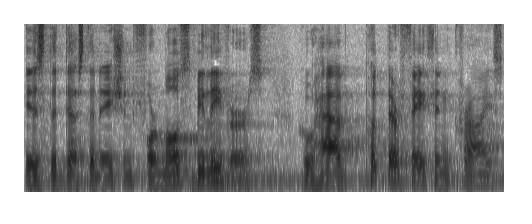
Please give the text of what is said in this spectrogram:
is the destination for most believers who have put their faith in Christ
